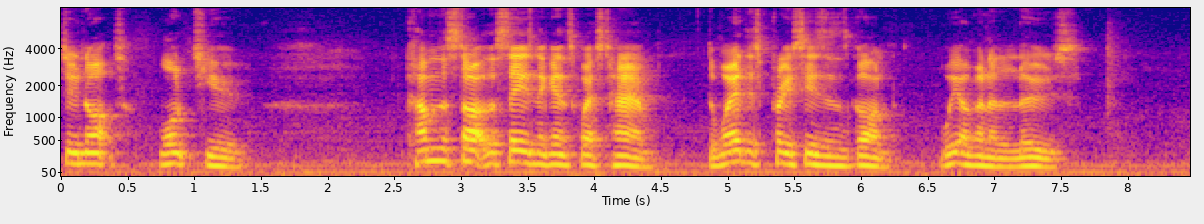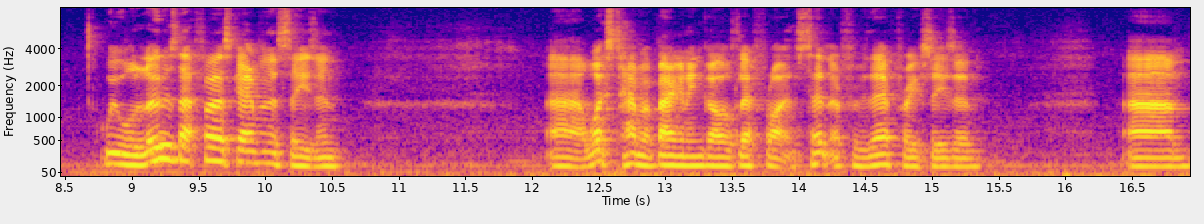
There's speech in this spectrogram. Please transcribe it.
do not want you. Come the start of the season against West Ham, the way this preseason's gone, we are going to lose. We will lose that first game of the season. Uh, West Ham are banging in goals left, right, and centre through their preseason. Um,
